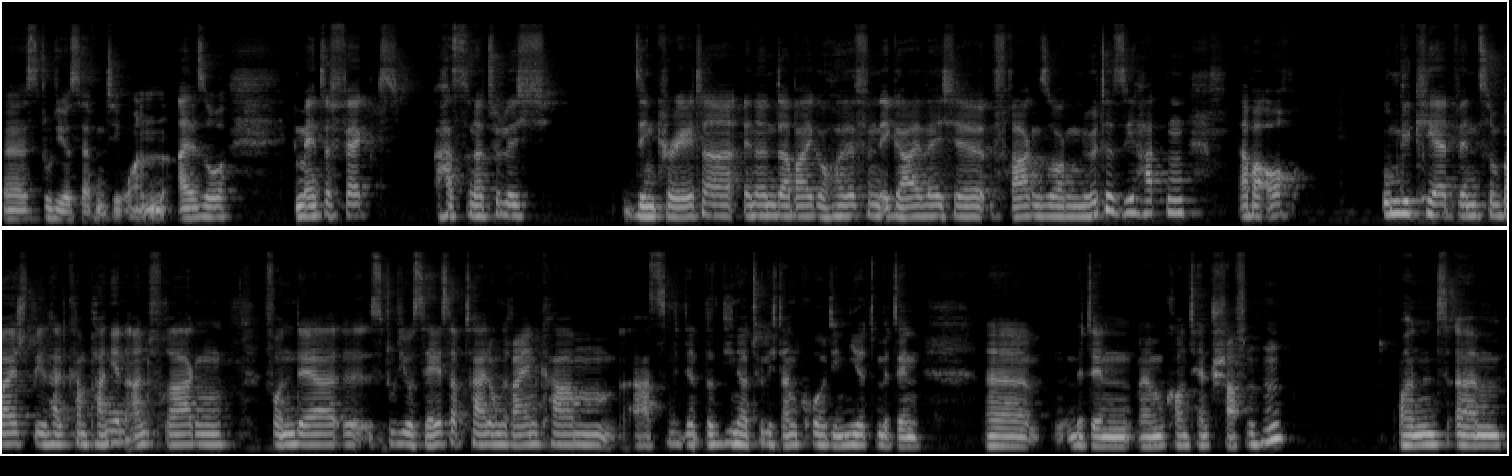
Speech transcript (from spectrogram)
äh, Studio 71. Also im Endeffekt hast du natürlich den CreatorInnen dabei geholfen, egal welche Fragen, Sorgen, Nöte sie hatten, aber auch umgekehrt, wenn zum Beispiel halt Kampagnenanfragen von der äh, Studio Sales Abteilung reinkamen, hast du die, die natürlich dann koordiniert mit den, äh, mit den ähm, Content-Schaffenden. Und ähm,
